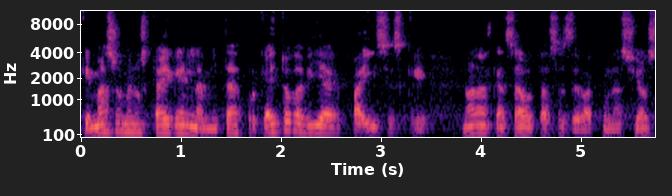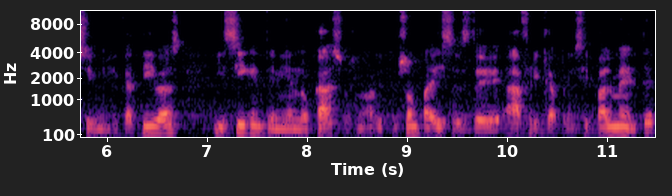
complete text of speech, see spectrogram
que más o menos caiga en la mitad, porque hay todavía países que no han alcanzado tasas de vacunación significativas y siguen teniendo casos. ¿no? Son países de África principalmente.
